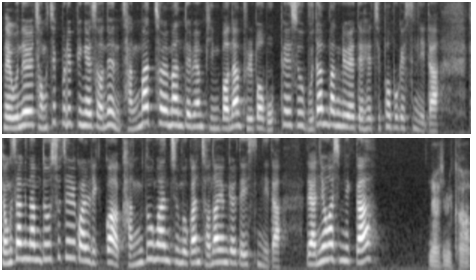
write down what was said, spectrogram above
네, 오늘 정책 브리핑에서는 장마철만 되면 빈번한 불법 오폐수 무단 방류에 대해 짚어보겠습니다. 경상남도 수질관리과 강동환 주무관 전화 연결돼 있습니다. 네, 안녕하십니까? 안녕하십니까.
